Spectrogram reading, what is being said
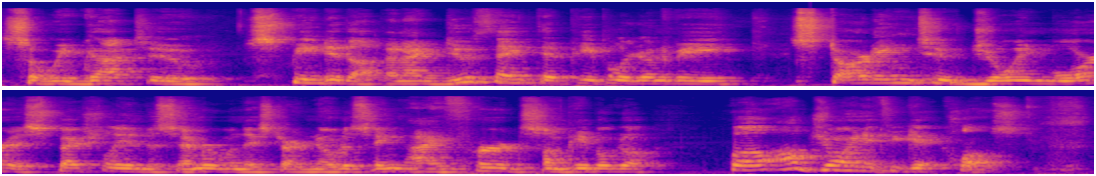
So we've got to speed it up. And I do think that people are going to be starting to join more, especially in December when they start noticing. I've heard some people go, Well, I'll join if you get close.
